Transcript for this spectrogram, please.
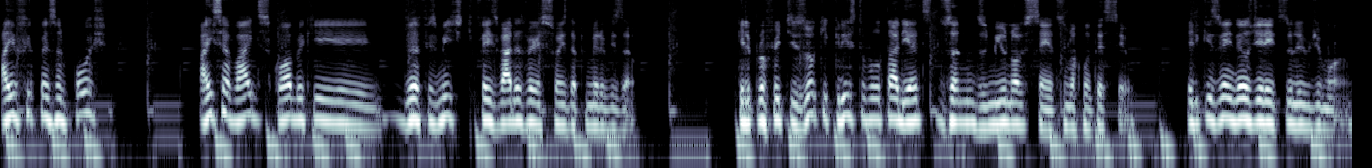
Aí eu fico pensando, poxa. Aí você vai e descobre que Joseph Smith fez várias versões da primeira visão. Que ele profetizou que Cristo voltaria antes dos anos 1900, não aconteceu. Ele quis vender os direitos do livro de Mormon.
